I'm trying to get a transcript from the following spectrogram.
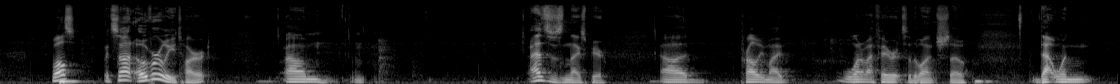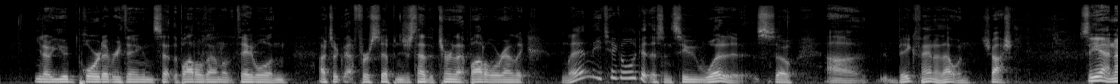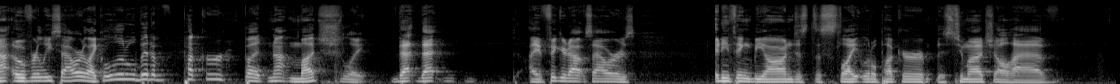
Wells, It's not overly tart. Um, this is a nice beer. Uh, probably my one of my favorites of the bunch. So that one, you know, you'd poured everything and set the bottle down on the table, and I took that first sip and just had to turn that bottle around. Like, let me take a look at this and see what it is. So, uh, big fan of that one, Josh. So yeah, not overly sour, like a little bit of pucker, but not much. Like that that I figured out sour is anything beyond just a slight little pucker is too much. I'll have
